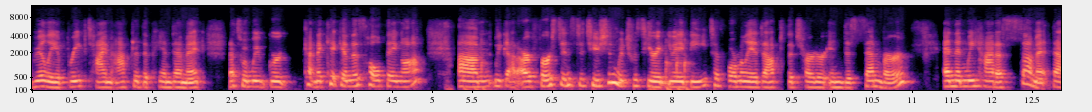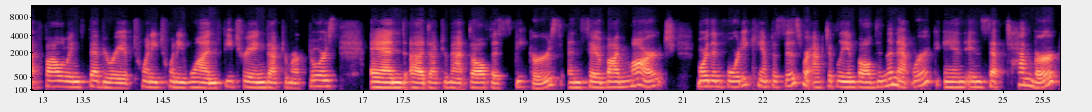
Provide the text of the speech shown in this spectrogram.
really a brief time after the pandemic. That's when we were kind of kicking this whole thing off. Um, we got our first institution, which was here at UAB, to formally adopt the charter in December. And then we had a summit that following February of 2021 featuring Dr. Mark Dooris and uh, Dr. Matt Dolph as speakers. And so by March, more than 40 campuses were actively involved in the network. And in September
